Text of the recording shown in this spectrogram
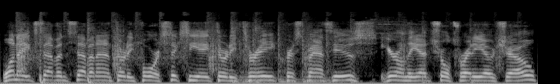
One eight seven seven nine thirty four sixty eight thirty three. Chris Matthews here on the Ed Schultz Radio Show,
